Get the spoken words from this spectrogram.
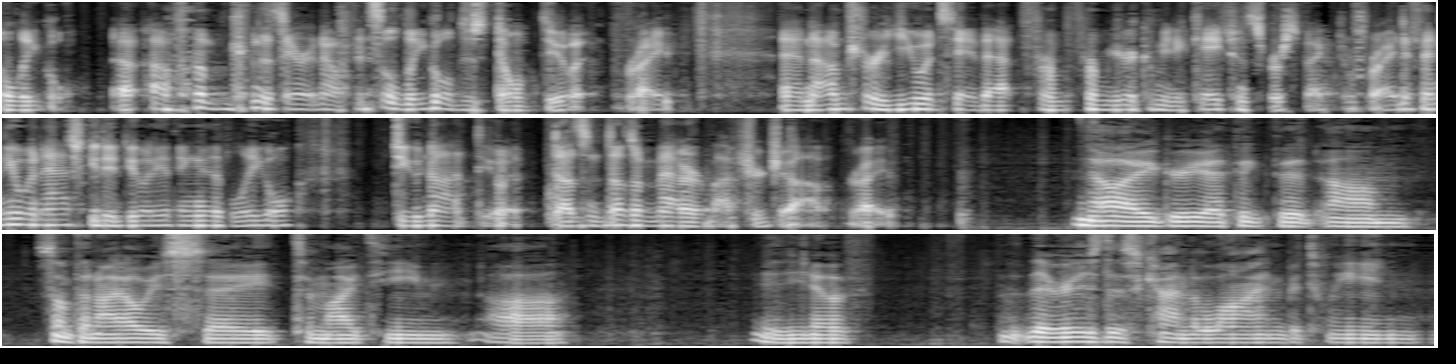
illegal. I'm going to say right now, if it's illegal, just don't do it, right? And I'm sure you would say that from from your communications perspective, right? If anyone asks you to do anything illegal, do not do it. Doesn't doesn't matter about your job, right? No, I agree. I think that um, something I always say to my team, uh, you know, if there is this kind of line between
